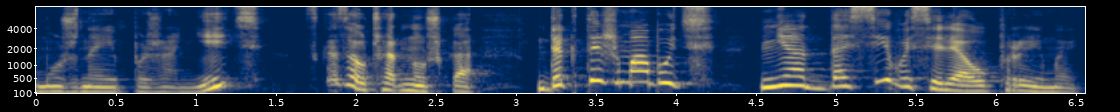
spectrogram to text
можна і пажаніць, сказаў чарнушка. Дык ты ж, мабуць, не аддасі Васіля ў прымы.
